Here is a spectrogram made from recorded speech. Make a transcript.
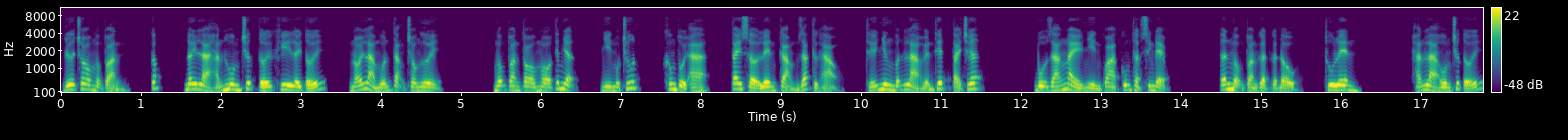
đưa cho mộng toàn, cấp, đây là hắn hôm trước tới khi lấy tới, nói là muốn tặng cho ngươi. Mộng toàn tò mò tiếp nhận, nhìn một chút, không tồi à, tay sờ lên cảm giác thực hảo, thế nhưng vẫn là huyền thiết tài trước. Bộ dáng này nhìn qua cũng thật xinh đẹp. Ân mộng toàn gật gật đầu, thu lên. Hắn là hôm trước tới.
